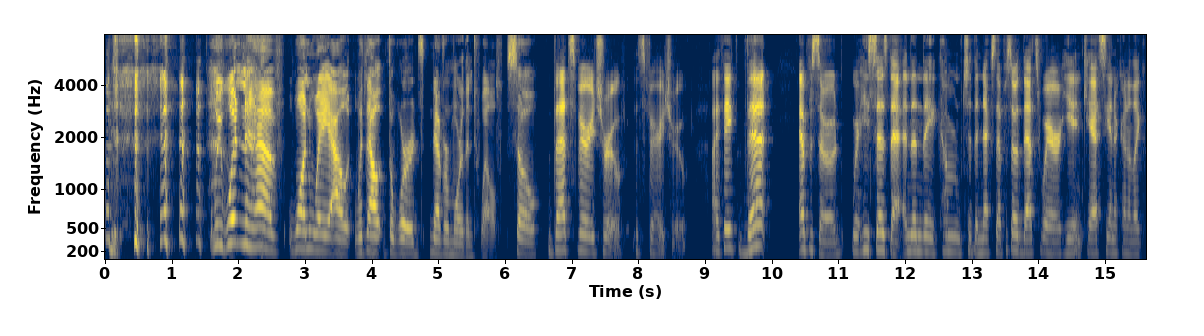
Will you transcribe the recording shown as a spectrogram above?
we wouldn't have one way out without the words never more than 12. So, That's very true. It's very true. I think that episode where he says that, and then they come to the next episode, that's where he and Cassian are kind of like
